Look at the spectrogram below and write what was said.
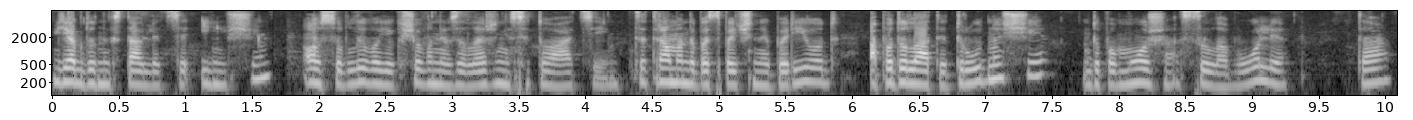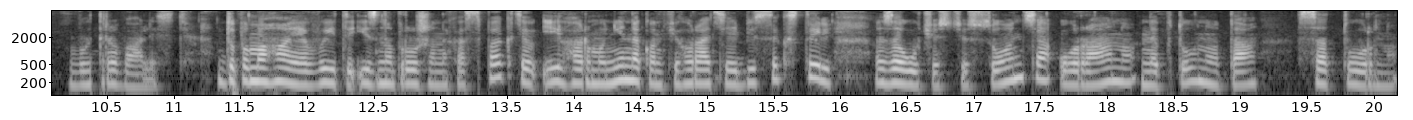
як до них ставляться інші. Особливо, якщо вони в залежній ситуації. Це травмонебезпечний період, а подолати труднощі допоможе сила волі та витривалість. Допомагає вийти із напружених аспектів і гармонійна конфігурація бісекстиль за участю Сонця, Урану, Нептуну та Сатурну.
